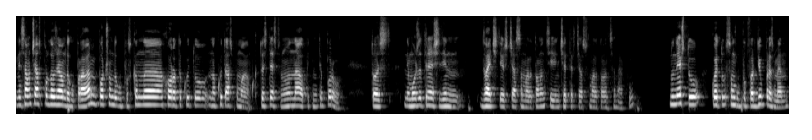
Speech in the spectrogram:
не само че аз продължавам да го правя, ами почвам да го пускам на хората, които, на които аз помагам. Като естествено на най-опитните първо. Тоест, не може да тренеш един 24 часа маратонец и един 4 часов маратонец еднакво. Но нещо, което съм го потвърдил през мен,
